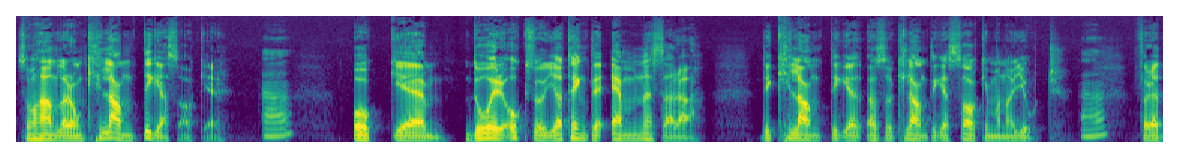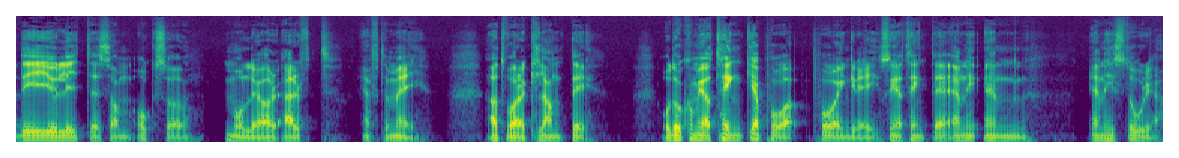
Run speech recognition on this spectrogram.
som handlar om klantiga saker. Ja. Och eh, då är det också, jag tänkte ämne så här, det klantiga, alltså klantiga saker man har gjort. Ja. För att det är ju lite som också Molly har ärvt efter mig, att vara klantig. Och då kommer jag att tänka på, på en grej, så jag tänkte en, en, en historia.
